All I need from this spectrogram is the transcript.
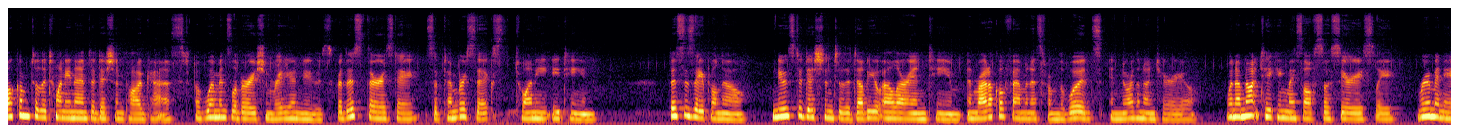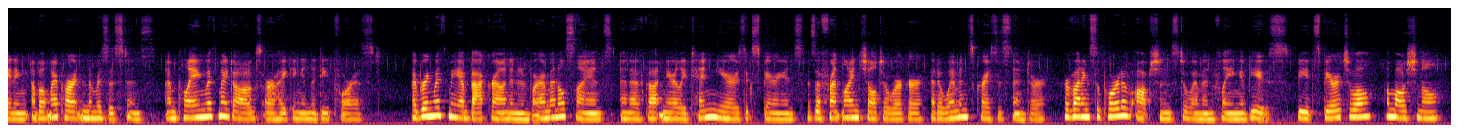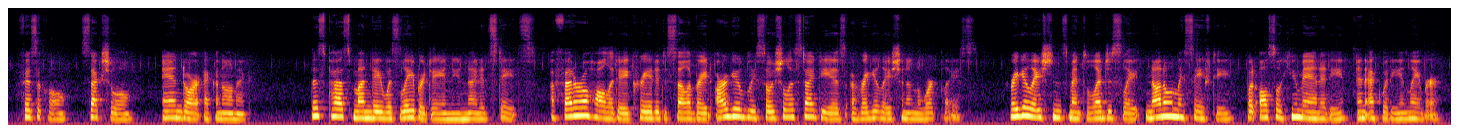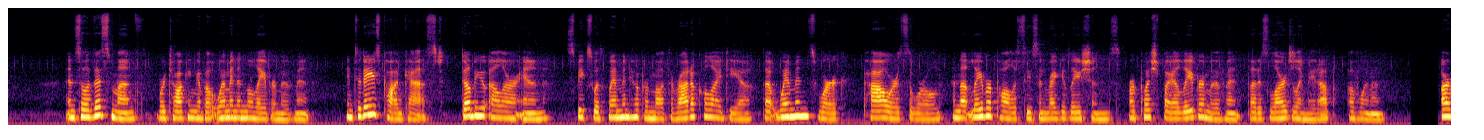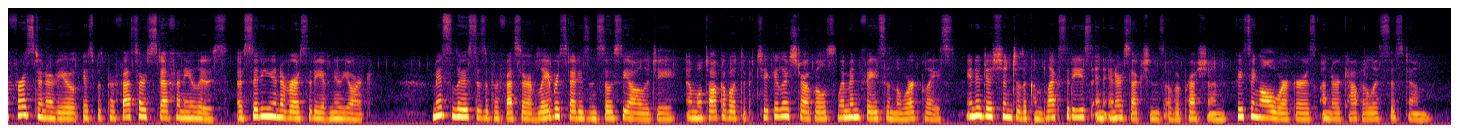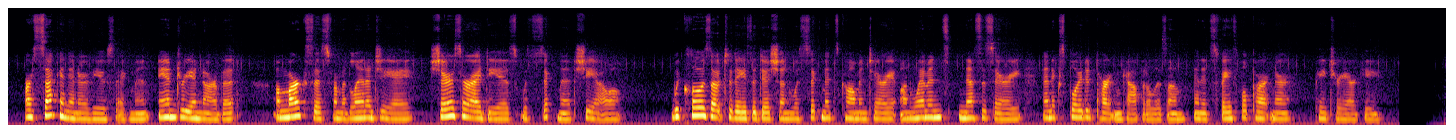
welcome to the 29th edition podcast of Women's Liberation Radio News for this Thursday, September 6, 2018. This is April No, newest addition to the WLRN team and radical feminist from the woods in Northern Ontario. When I'm not taking myself so seriously, ruminating about my part in the resistance, I'm playing with my dogs or hiking in the deep forest. I bring with me a background in environmental science, and I've got nearly 10 years' experience as a frontline shelter worker at a women's crisis center, providing supportive options to women fleeing abuse, be it spiritual, emotional, physical, sexual, and or economic. This past Monday was Labor Day in the United States, a federal holiday created to celebrate arguably socialist ideas of regulation in the workplace. Regulations meant to legislate not only safety, but also humanity and equity in labor. And so this month, we're talking about women in the labor movement. In today's podcast, WLRN speaks with women who promote the radical idea that women's work powers the world and that labor policies and regulations are pushed by a labor movement that is largely made up of women. Our first interview is with Professor Stephanie Luce of City University of New York. Miss Luce is a professor of labor studies and sociology and will talk about the particular struggles women face in the workplace, in addition to the complexities and intersections of oppression facing all workers under a capitalist system. Our second interview segment, Andrea Narbut, a Marxist from Atlanta, GA, shares her ideas with Sekhmet Sheowl. We close out today's edition with Sekhmet's commentary on women's necessary and exploited part in capitalism and its faithful partner, patriarchy.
